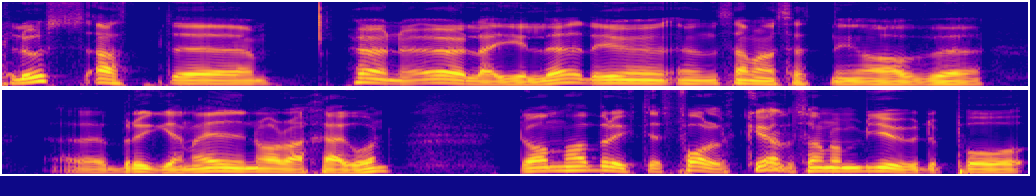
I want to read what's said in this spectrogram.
Plus att eh, Hönö Ölagille, det är ju en sammansättning av eh, eh, bryggarna i norra skärgården. De har bryggt ett folköl som de bjuder på,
